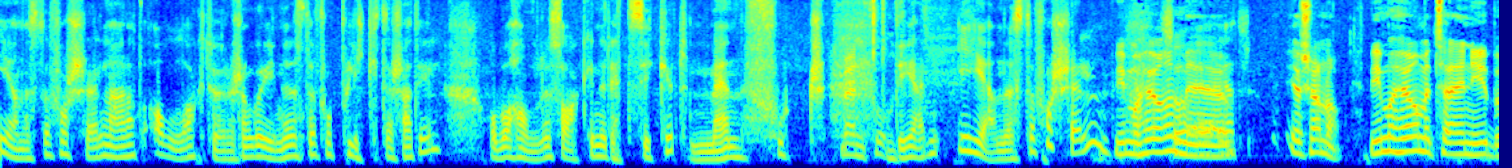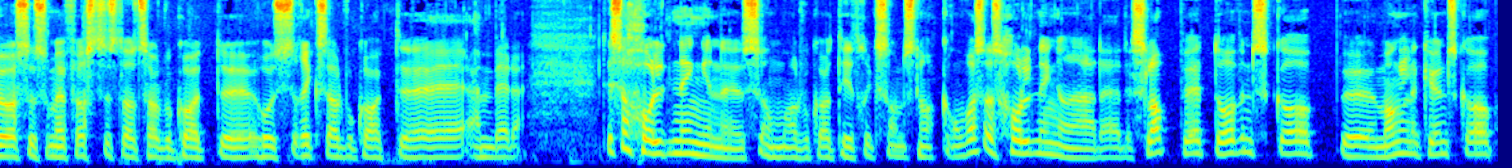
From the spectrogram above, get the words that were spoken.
eneste forskjellen er at alle aktører som går inn i dette, forplikter seg til å behandle saken rettssikkert, men fort. Men fort. Det er den eneste forskjellen. Vi må høre så, med... Jeg, skjønner. Vi må høre med Terje Nybø som er førstestatsadvokat uh, hos Riksadvokatembetet. Disse holdningene som advokat Didriksson snakker om. Hva slags holdninger er det? Er det slapphet, dovenskap, manglende kunnskap,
